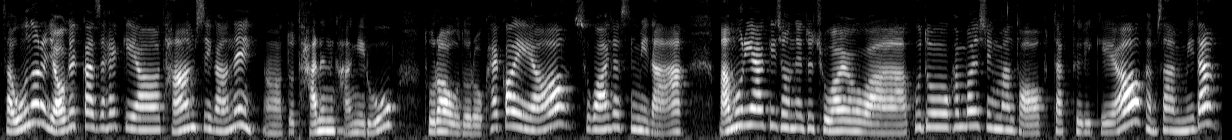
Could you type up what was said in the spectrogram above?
자, 오늘은 여기까지 할게요. 다음 시간에 어, 또 다른 강의로 돌아오도록 할 거예요. 수고하셨습니다. 마무리하기 전에도 좋아요와 구독 한 번씩만 더 부탁드릴게요. 감사합니다.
